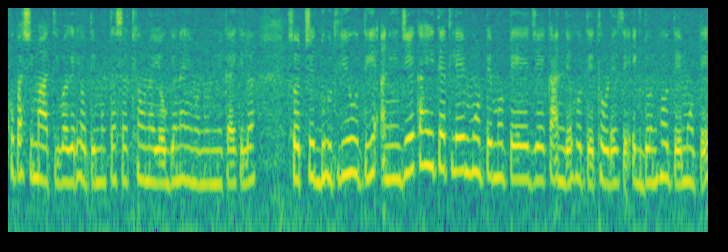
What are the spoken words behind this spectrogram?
खूप अशी माती वगैरे होती. मग तसं ठेवणं योग्य नाही म्हणून मी काय केलं स्वच्छ धुतली होती. आणि जे काही त्यातले मोठे मोठे जे कांदे होते थोडेसे एक दोन होते मोठे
